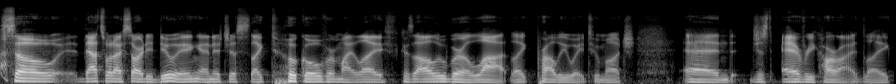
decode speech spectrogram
so that's what I started doing. And it just like took over my life because I'll Uber a lot, like probably way too much. And just every car ride, like,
